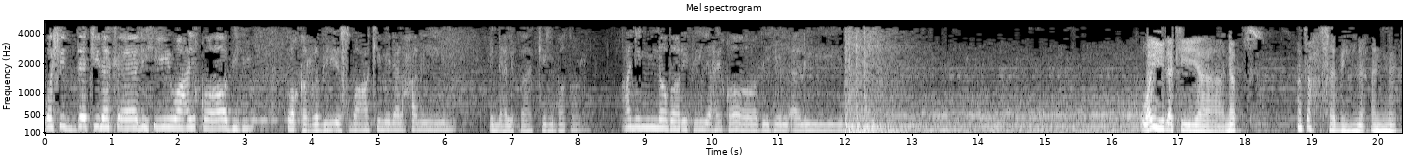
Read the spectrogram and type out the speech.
وشدة نكاله وعقابه. وقربي إصبعك من الحميم إن ألفاك البطر عن النظر في عقابه الأليم. ويلك يا نفس أتحسبين أنك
